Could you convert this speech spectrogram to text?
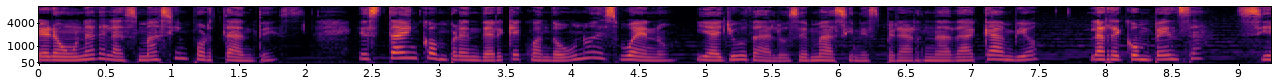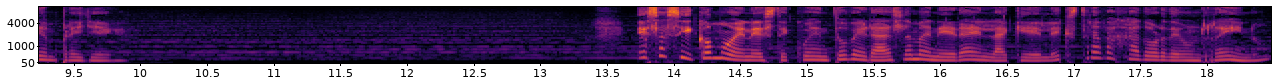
pero una de las más importantes está en comprender que cuando uno es bueno y ayuda a los demás sin esperar nada a cambio, la recompensa siempre llega. Es así como en este cuento verás la manera en la que el ex trabajador de un reino,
